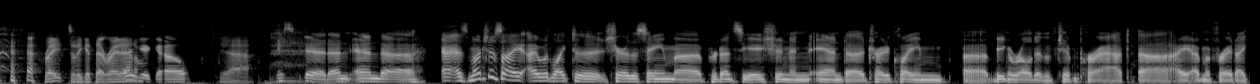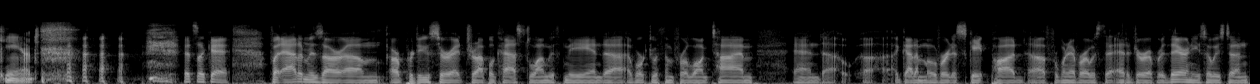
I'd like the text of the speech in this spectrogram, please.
right? Did I get that right, Adam? There you go. Yeah. Yes, you did. And and uh, as much as I, I would like to share the same uh, pronunciation and and uh, try to claim uh, being a relative of Tim Pratt, uh, I, I'm afraid I can't. it's okay. But Adam is our um, our producer at Drabblecast along with me, and uh, I've worked with him for a long time. And uh, I got him over at Escape Pod for whenever I was the editor over there, and he's always done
